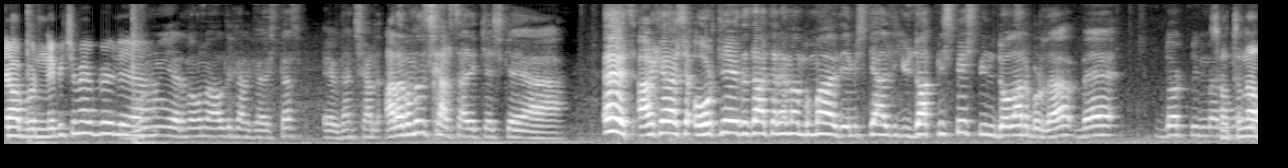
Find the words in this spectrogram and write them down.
ya bu ne biçim ev böyle ya? Bunun yerine onu aldık arkadaşlar. Evden çıkardık. Arabamızı çıkarsaydık keşke ya. Evet arkadaşlar orta evde zaten hemen bu mahalledeymiş. Geldik 165 bin dolar burada ve 4 bin ben Satın al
